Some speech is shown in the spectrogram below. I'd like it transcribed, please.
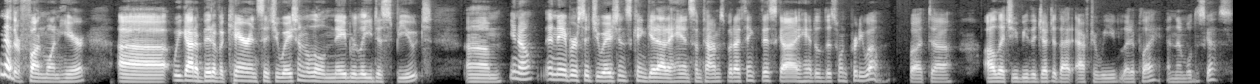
another fun one here. Uh, we got a bit of a Karen situation, a little neighborly dispute. Um, you know, and neighbor situations can get out of hand sometimes, but I think this guy handled this one pretty well. But uh, I'll let you be the judge of that after we let it play, and then we'll discuss.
